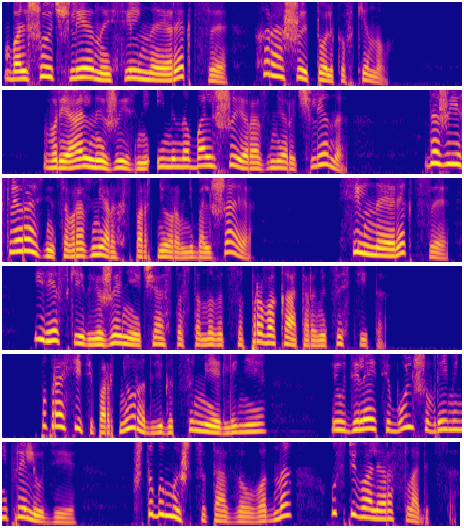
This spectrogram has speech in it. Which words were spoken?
Большой член и сильная эрекция хороши только в кино. В реальной жизни именно большие размеры члена – даже если разница в размерах с партнером небольшая, сильная эрекция и резкие движения часто становятся провокаторами цистита. Попросите партнера двигаться медленнее и уделяйте больше времени прелюдии, чтобы мышцы тазового дна успевали расслабиться.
